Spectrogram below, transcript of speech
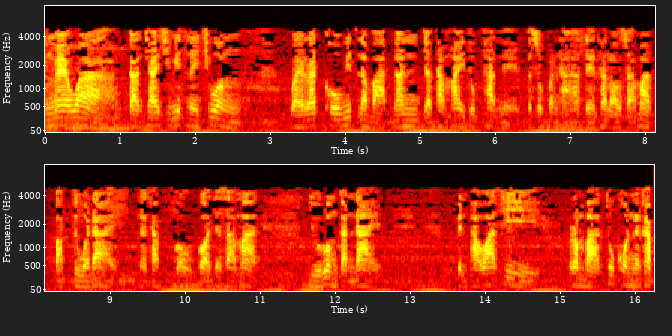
ถึงแม้ว่าการใช้ชีวิตในช่วงไวรัสโควิดระบาดนั้นจะทำให้ทุกท่านเนี่ยประสบปัญหา แต่ถ้าเราสามารถปรับตัวได้นะครับ ก็ก็จะสามารถอยู่ร่วมกันได้ เป็นภาวะที่ลำบากทุกคนนะครับ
